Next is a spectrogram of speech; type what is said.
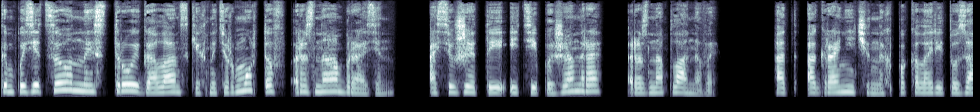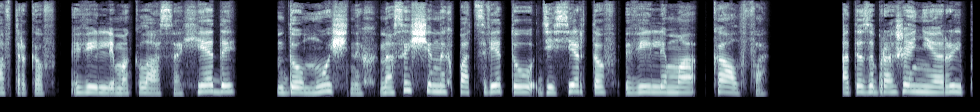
Композиционный строй голландских натюрмортов разнообразен, а сюжеты и типы жанра разноплановы. От ограниченных по колориту завтраков Вильяма класса Хеды до мощных, насыщенных по цвету десертов Вильяма Калфа. От изображения рыб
